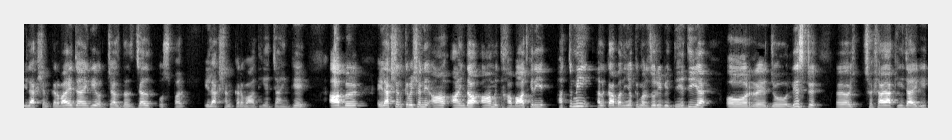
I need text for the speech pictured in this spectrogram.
इलेक्शन करवाए जाएँगे और जल्द अज जल्द उस पर इलेक्शन करवा दिए जाएँगे। अब इलेक्शन कमीशन ने आइंदा आम इंतबात के लिए हतमी हल्का बंदियों की मंजूरी भी दे दी है, और जो लिस्ट शाया की जाएगी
